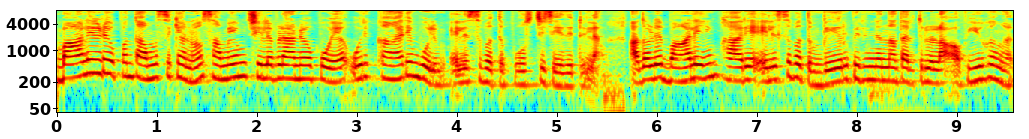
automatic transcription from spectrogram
ബാലയുടെ ഒപ്പം താമസിക്കാനോ സമയം ചിലവിടാനോ പോയ ഒരു കാര്യം പോലും എലിസബത്ത് പോസ്റ്റ് ചെയ്തിട്ടില്ല. അതോടെ ബാലയും ഭാര്യ എലിസബത്തും വേർപിരിഞ്ഞെന്ന തരത്തിലുള്ള അവ്യൂഹങ്ങൾ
